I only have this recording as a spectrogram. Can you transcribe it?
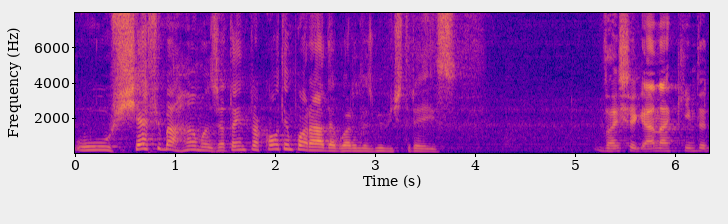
O Chefe Bahamas já está indo para qual temporada agora em 2023? Vai chegar na quinta,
